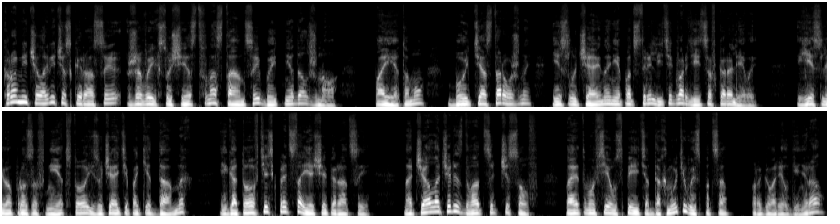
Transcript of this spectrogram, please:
Кроме человеческой расы, живых существ на станции быть не должно. Поэтому будьте осторожны и случайно не подстрелите гвардейцев королевы. Если вопросов нет, то изучайте пакет данных и готовьтесь к предстоящей операции. Начало через 20 часов, поэтому все успеете отдохнуть и выспаться», — проговорил генерал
